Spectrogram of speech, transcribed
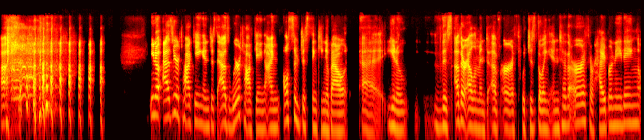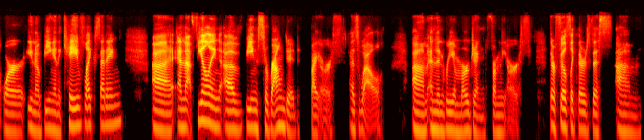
Uh- you know, as you're talking and just as we're talking, I'm also just thinking about, uh, you know, this other element of earth, which is going into the earth or hibernating or, you know, being in a cave like setting. Uh, and that feeling of being surrounded by earth as well. Um, and then re-emerging from the earth. There feels like there's this, um,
